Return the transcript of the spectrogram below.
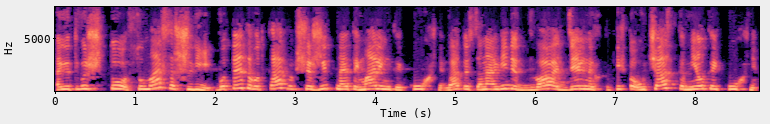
Они говорят, вы что, с ума сошли? Вот это вот как вообще жить на этой маленькой кухне, да? То есть она видит два отдельных каких-то участка мелкой кухни.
